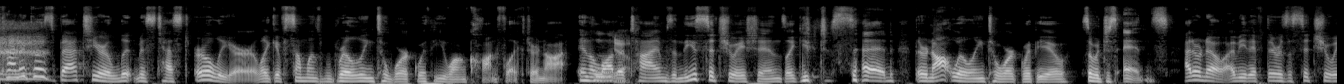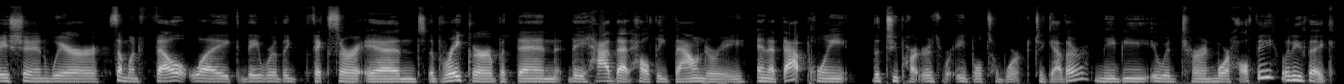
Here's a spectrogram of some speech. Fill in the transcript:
it kind of goes back to your litmus test earlier, like if someone's willing to work with you on conflict or not. And a Mhm. lot Yeah. of times in these situations, like you just said, they're not willing to work with you, so it just ends. I don't know. I mean, if there was a situation where someone felt like they were the fixer and the breaker, but then they had that healthy boundary, and at that point, the two partners were able to work together, maybe it would turn more healthy. What do you think?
